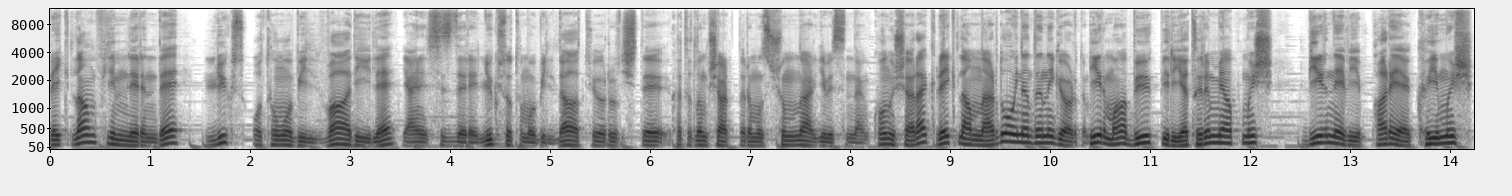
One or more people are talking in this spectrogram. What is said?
reklam filmlerinde lüks otomobil vaadiyle yani sizlere lüks otomobil dağıtıyoruz işte katılım şartlarımız şunlar gibisinden konuşarak reklamlarda oynadığını gördüm. Firma büyük bir yatırım yapmış, bir nevi paraya kıymış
